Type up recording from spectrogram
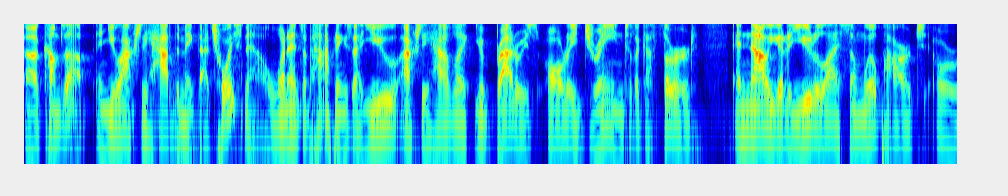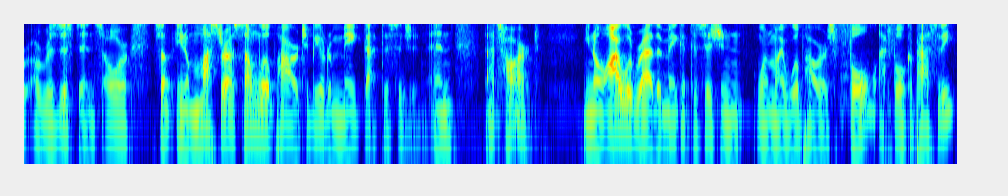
uh, comes up and you actually have to make that choice now, what ends up happening is that you actually have like your batteries already drained to like a third and now you got to utilize some willpower to, or, or resistance or some you know muster up some willpower to be able to make that decision. And that's hard. You know i would rather make a decision when my willpower is full at full capacity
